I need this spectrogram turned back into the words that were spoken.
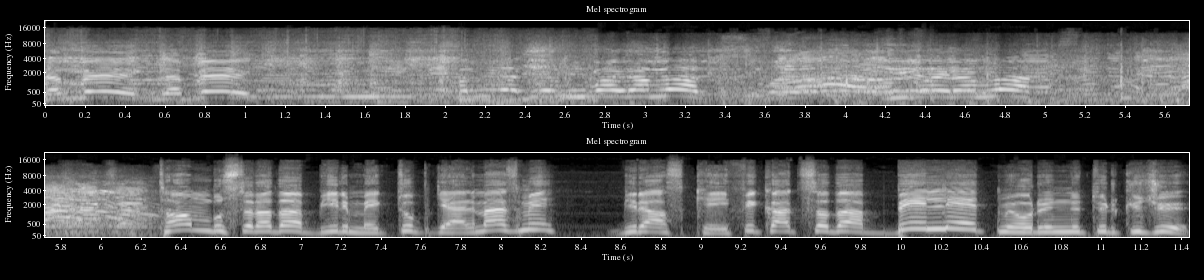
Lebbek, lebbek. İyi bayramlar. İyi bayramlar. Tam bu sırada bir mektup gelmez mi? Biraz keyfi kaçsa da belli etmiyor ünlü türkücü.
